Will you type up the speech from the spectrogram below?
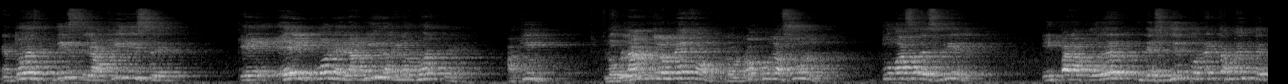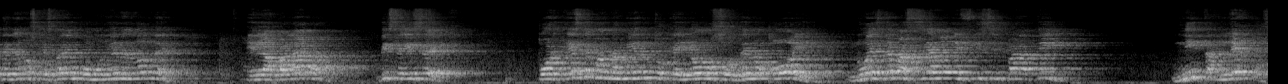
Entonces dice, aquí dice que Él pone la vida y la muerte. Aquí. Lo blanco y lo negro, lo rojo y lo azul. Tú vas a decidir. Y para poder decidir correctamente tenemos que estar en comunión en dónde? En la palabra. Dice, dice, porque este mandamiento que yo os ordeno hoy no es demasiado difícil para ti, ni tan lejos.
